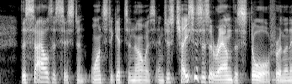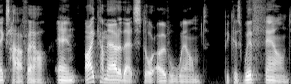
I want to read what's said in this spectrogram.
the sales assistant wants to get to know us and just chases us around the store for the next half hour. And I come out of that store overwhelmed because we've found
